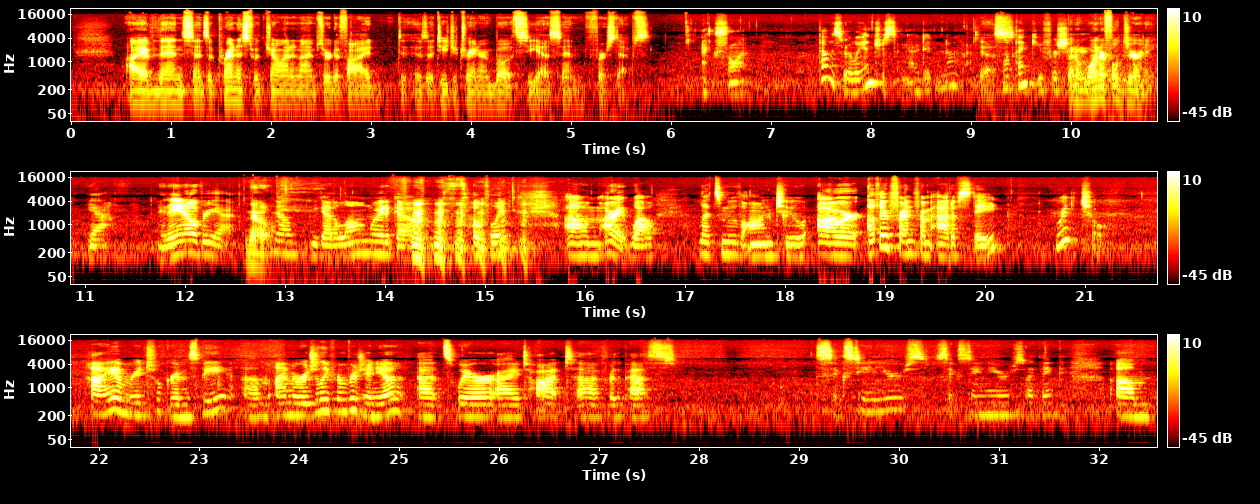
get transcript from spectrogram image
I have then since apprenticed with John, and I'm certified to, as a teacher trainer in both CS and first steps. Excellent. That was really interesting. I didn't know that. Yes. Well, thank you for sharing. It's been a wonderful journey. Yeah. It ain't over yet. No. No. We got a long way to go, hopefully. Um, all right, well, let's move on to our other friend from out of state, Rachel. Hi, I'm Rachel Grimsby. Um, I'm originally from Virginia. That's where I taught uh, for the past 16 years, 16 years, I think. Um,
